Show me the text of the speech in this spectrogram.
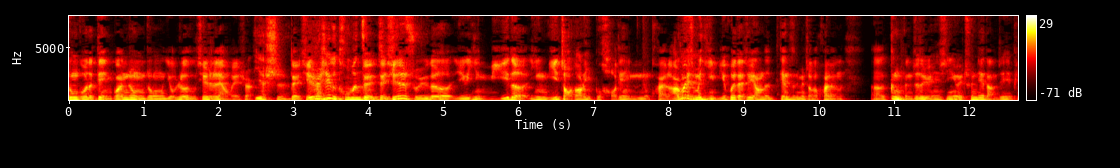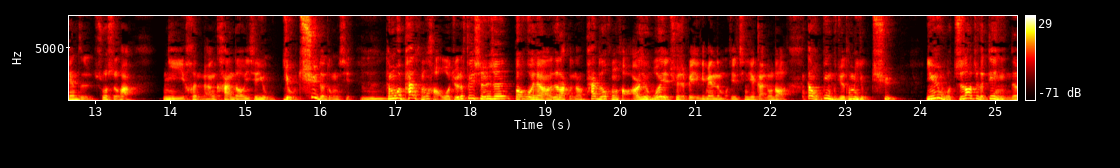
中国的电影观众中有热度其实是两回事儿。也是，对，其实是一个同文层对对，其实是属于一个一个影迷的影迷找到了一部好电影的那种快乐。而为什么影迷会在这样的片子里面找到快乐呢？呃，更本质的原因是因为春节档这些片子，说实话，你很难看到一些有有趣的东西。嗯，他们会拍的很好，我觉得《飞驰人生》包括像《热辣滚烫》拍的都很好，而且我也确实被里面的某些情节感动到了，但我并不觉得他们有趣，因为我知道这个电影的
